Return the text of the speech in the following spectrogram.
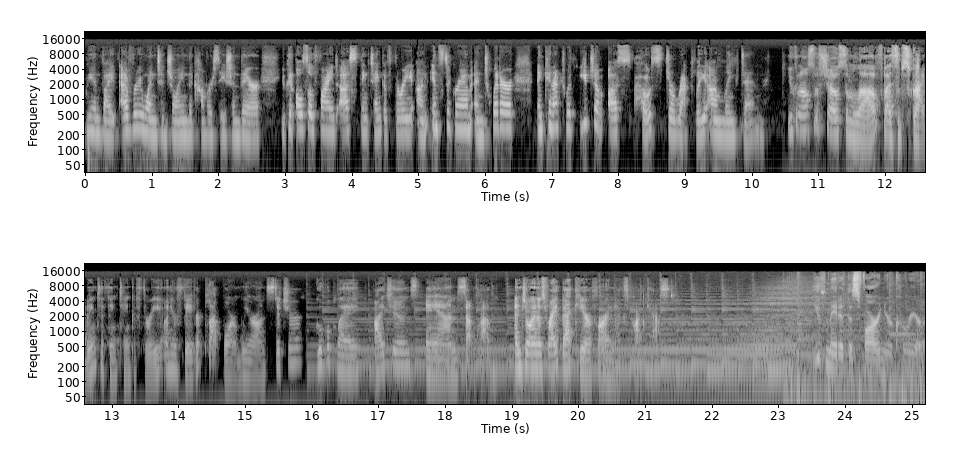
We invite everyone to join the conversation there. You can also find us, Think Tank of Three, on Instagram and Twitter, and connect with each of us hosts directly on LinkedIn. You can also show some love by subscribing to Think Tank of Three on your favorite platform. We are on Stitcher, Google Play, iTunes, and SoundCloud. And join us right back here for our next podcast. You've made it this far in your career,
